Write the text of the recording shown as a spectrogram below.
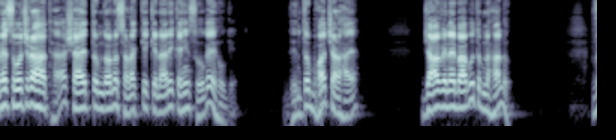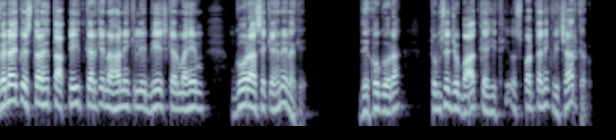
मैं सोच रहा था, शायद तुम दोनों सड़क के किनारे कहीं सो गए होगे। दिन तो बहुत चढ़ाया। जाओ विनय बाबू, तुम नहा लो। विनय को इस तरह ताकीद करके नहाने के लिए भेजकर महिम गोरा से कहने लगे, देखो गोरा, तुमसे जो बात कही थी, उस पर तनिक विचार करो।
